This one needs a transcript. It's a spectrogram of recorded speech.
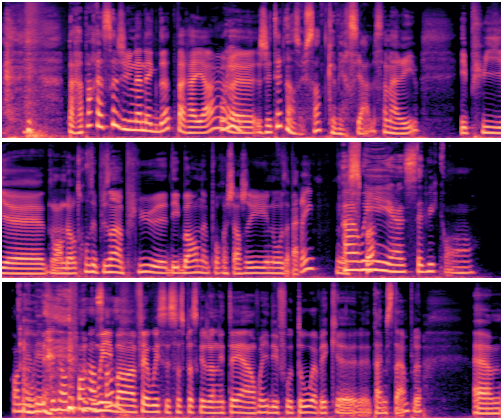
par rapport à ça, j'ai une anecdote par ailleurs. Euh, j'étais dans un centre commercial, ça m'arrive. Et puis, on retrouve de plus en plus des bornes pour recharger nos appareils. Ah oui, celui qu'on qu'on avait vu dans le ensemble. oui, bon, en fait, oui, c'est ça. C'est parce que j'en étais à envoyer des photos avec euh, le timestamp. Euh,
